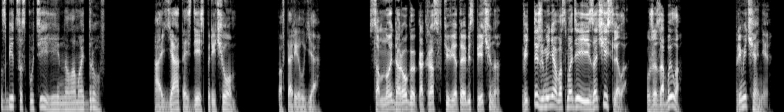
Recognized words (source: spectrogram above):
сбиться с пути и наломать дров». «А я-то здесь при чем?» — повторил я. «Со мной дорога как раз в кювет и обеспечена. Ведь ты же меня в Асмодее и зачислила. Уже забыла?» Примечание.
